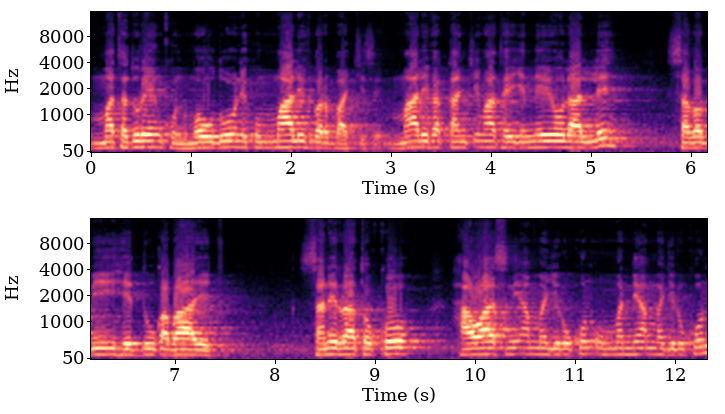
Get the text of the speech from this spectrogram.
mata dureen kun mawduucni kun maaliif barbaachise maaliif akkaan cimaa ta'e jennee yoo laalle sababii hedduu qabaa jechu sanirraa tokko hawaasni amma jiru kun ummanni amma jiru kun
